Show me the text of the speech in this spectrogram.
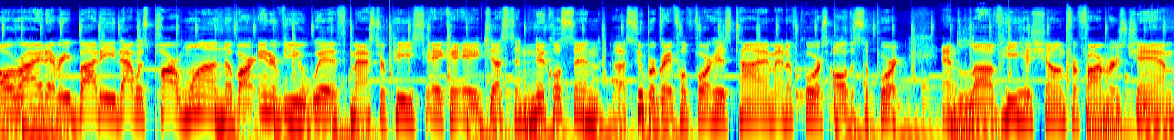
All right, everybody, that was part one of our interview with Master Peace, aka Justin Nickelson. Uh, super grateful for his time and, of course, all the support and love he has shown for Farmers Jam.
